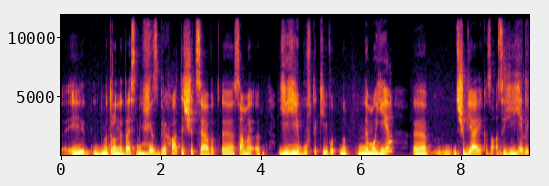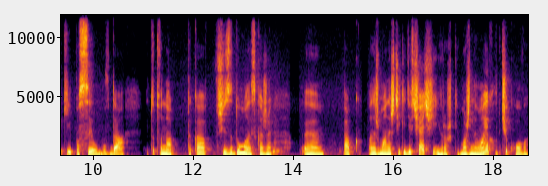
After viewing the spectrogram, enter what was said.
І Дмитро не дасть мені збрехати, що це от, е, саме е, її був такий, от, ну, не моє, е, щоб я їй казала, а це її такий посил був. Да. І тут вона така щось задумалась, каже: е, так, але ж в мене ж тільки дівчачі іграшки, може немає хлопчикових.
